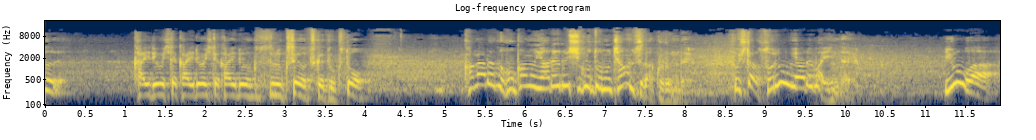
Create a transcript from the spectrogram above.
ず改良して改良して改良する癖をつけておくと必ず他のやれる仕事のチャンスが来るんだよ。そしたらそれをやればいいんだよ。要は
